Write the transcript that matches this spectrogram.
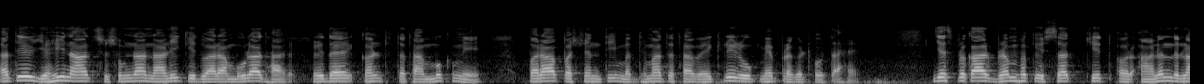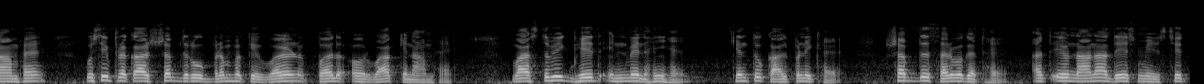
अतएव यही नाद सुषुम्ना नाड़ी के द्वारा मूलाधार, हृदय, कंठ तथा मुख में परापश्यंती मध्यमा तथा वैखरी रूप में प्रकट होता है। जिस प्रकार ब्रह्म के सचित और आनंद नाम है, उसी प्रकार शब्द रूप ब्रह्म के वर्ण, पद और वाक्य नाम है। वास्तविक भेद इनमें नहीं है, किंतु काल्पनिक है। शब्द सर्वगत है। अतएव नाना देश में स्थित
